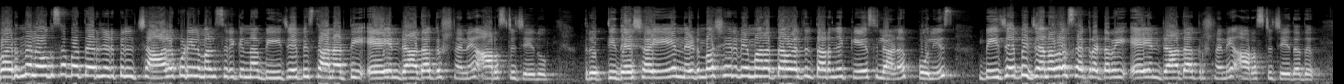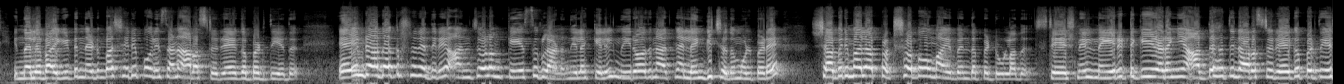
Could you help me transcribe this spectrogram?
വരുന്ന ലോക്സഭാ തെരഞ്ഞെടുപ്പിൽ ചാലക്കുടിയിൽ മത്സരിക്കുന്ന ബി ജെ പി സ്ഥാനാർത്ഥി എ എൻ രാധാകൃഷ്ണനെ അറസ്റ്റ് ചെയ്തു. തൃപ്തി ദേശായിയെ നെടുമ്പാശ്ശേരി വിമാനത്താവളത്തിൽ തടഞ്ഞ കേസിലാണ് police B J P general secretary A N രാധാകൃഷ്ണനെ അറസ്റ്റ് ചെയ്തത്. ഇന്നലെ വൈകിട്ട് നെടുമ്പാശ്ശേരി പോലീസാണ് അറസ്റ്റ് രേഖപ്പെടുത്തിയത്. എ എൻ രാധാകൃഷ്ണനെതിരെ അഞ്ചോളം കേസുകളാണ് നിലയ്ക്കലിൽ നിരോധനാജ്ഞ ലംഘിച്ചതും ഉൾപ്പെടെ ശബരിമല പ്രക്ഷോഭവുമായി ബന്ധപ്പെട്ടുള്ളത്. സ്റ്റേഷനിൽ നേരിട്ട് കീഴടങ്ങിയ അദ്ദേഹത്തിന്റെ അറസ്റ്റ് രേഖപ്പെടുത്തിയ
